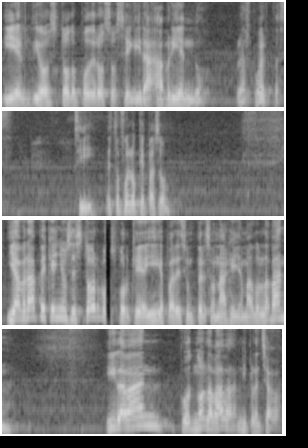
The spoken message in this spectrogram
y el Dios Todopoderoso seguirá abriendo las puertas. Sí, esto fue lo que pasó. Y habrá pequeños estorbos, porque ahí aparece un personaje llamado Labán. Y Labán, pues no lavaba ni planchaba.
